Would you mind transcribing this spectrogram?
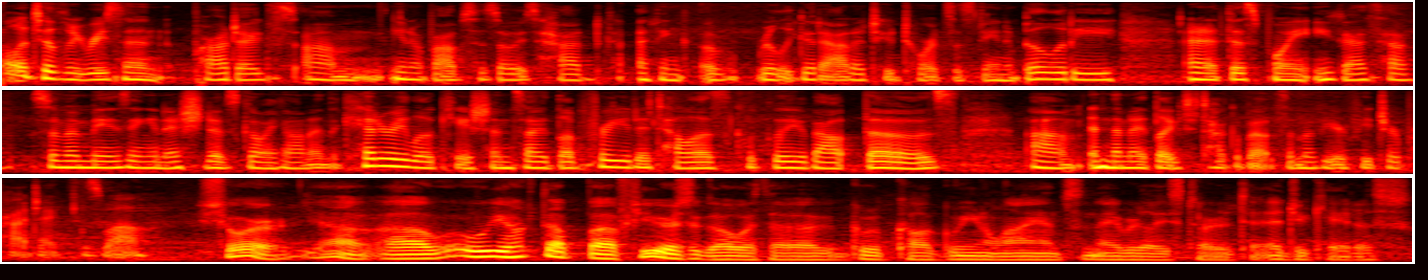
relatively recent projects. Um, you know, Bob's has always had, I think, a really good attitude towards sustainability. And at this point, you guys have some amazing initiatives going on in the Kittery location. So I'd love for you to tell us quickly about those. Um, and then I'd like to talk about some of your future projects as well. Sure, yeah. Uh, we hooked up a few years ago with a group called Green Alliance, and they really started to educate us.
